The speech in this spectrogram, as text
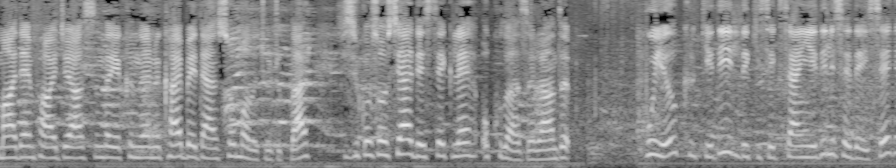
Maden faciasında yakınlarını kaybeden Somalı çocuklar psikososyal destekle okula hazırlandı. Bu yıl 47 ildeki 87 lisede ise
